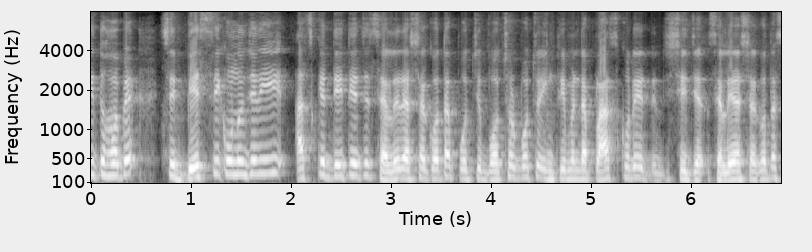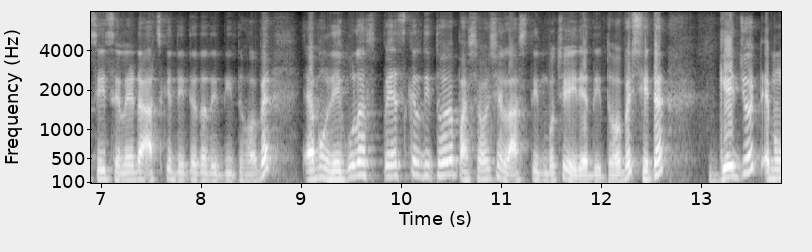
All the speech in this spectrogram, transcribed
দিতে হবে। সেই বেসিক অনুযায়ী আজকের ডেটে যে স্যালারি আসার কথা, পঁচিশ বছর বছর ইনক্রিমেন্টটা প্লাস করে সেই স্যালারি আসার কথা, সেই স্যালারিটা আজকের ডেটে তাদের দিতে হবে এবং রেগুলার পে স্কেল দিতে হবে, পাশাপাশি লাস্ট তিন বছর এরিয়া দিতে হবে। সেটা গ্রাজুয়েট এবং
